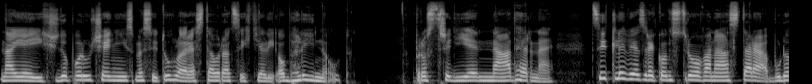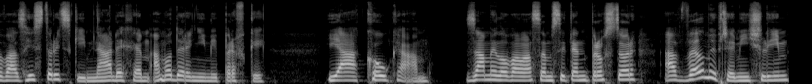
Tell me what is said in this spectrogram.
na jejichž doporučení jsme si tuhle restauraci chtěli obhlídnout. Prostředí je nádherné, citlivě zrekonstruovaná stará budova s historickým nádechem a moderními prvky. Já koukám, Zamilovala jsem si ten prostor a velmi přemýšlím,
